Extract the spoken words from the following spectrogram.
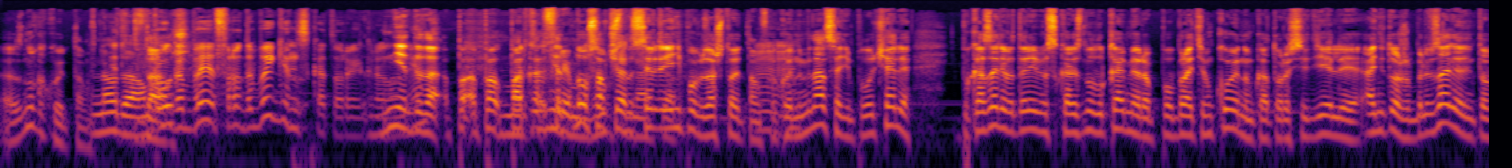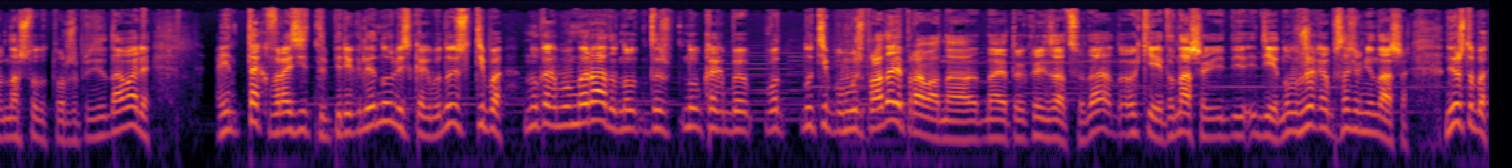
ну какой-то там. Ну да, он Да. Фродо, Бэ- Фродо Бэггинс, который играл? Нет, да, да. по- по- пока- нет, Фриман, ну, собственно, сери- я актер. не помню, за что это там, в какой Мгм. номинации они получали. Показали в это время, скользнула камера по братьям Коинам, которые сидели. Они тоже были в зале, они там на что-то тоже претендовали. Они так выразительно переглянулись, как бы, ну, типа, ну, как бы мы рады, ну, ты ж- ну, как бы, вот, ну, типа, мы же продали права на, на эту экранизацию, да? Ну, Окей, это наша иде- идея, но уже как бы совсем не наша. Не чтобы,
